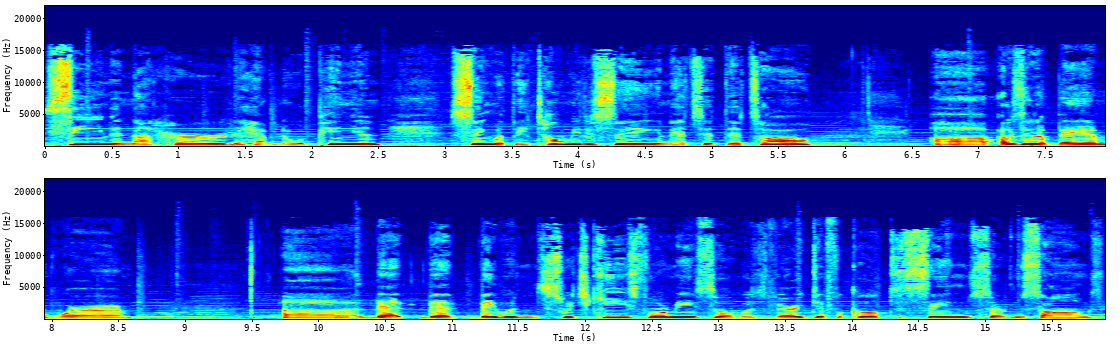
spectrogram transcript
seen and not heard, have no opinion, sing what they told me to sing, and that's it, that's all. Uh, I was in a band where uh, that that they wouldn't switch keys for me, so it was very difficult to sing certain songs.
